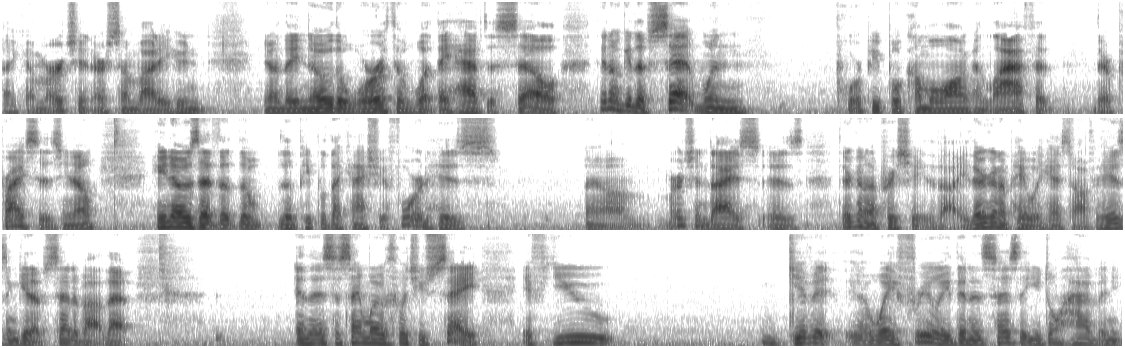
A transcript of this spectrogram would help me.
like a merchant or somebody who, you know, they know the worth of what they have to sell, they don't get upset when poor people come along and laugh at their prices. You know, he knows that the the, the people that can actually afford his um, merchandise is they're going to appreciate the value. They're going to pay what he has to offer. He doesn't get upset about that. And it's the same way with what you say. If you give it away freely, then it says that you don't have any,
